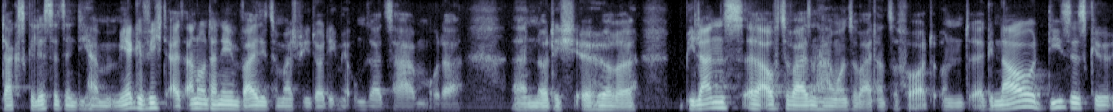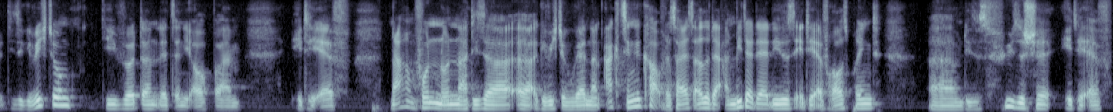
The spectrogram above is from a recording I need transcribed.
DAX gelistet sind, die haben mehr Gewicht als andere Unternehmen, weil sie zum Beispiel deutlich mehr Umsatz haben oder äh, deutlich äh, höhere Bilanz äh, aufzuweisen haben und so weiter und so fort. Und äh, genau dieses, diese Gewichtung, die wird dann letztendlich auch beim ETF nachempfunden und nach dieser äh, Gewichtung werden dann Aktien gekauft. Das heißt also, der Anbieter, der dieses ETF rausbringt, äh, dieses physische ETF,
